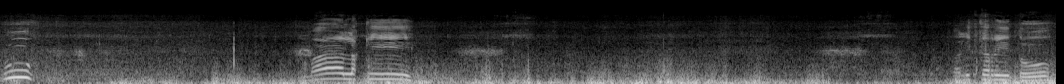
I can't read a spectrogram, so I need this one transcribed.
Uh. Malaki. Balik ka rito.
